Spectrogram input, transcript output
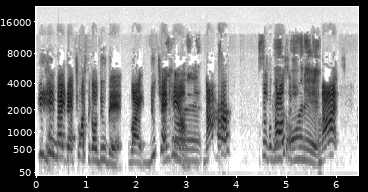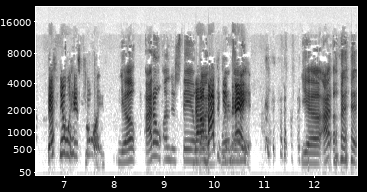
He, he made that choice to go do that. Like you check Speak him, not her. Because regardless on it. not, that's still with his choice. Yep. I don't understand Now I'm about to get mad. Yeah, I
